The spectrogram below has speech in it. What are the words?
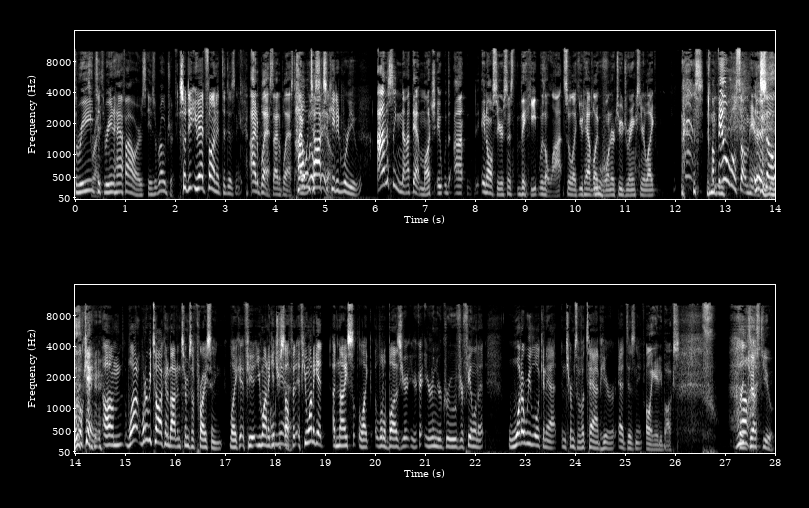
Country. Three That's to three and a half hours is a road trip. So did, you had fun at the Disney. I had a blast. I had a blast. How will say, intoxicated were you? honestly not that much it would uh, in all seriousness the heat was a lot so like you'd have like one or two drinks and you're like i'm feeling a little something here So okay, um, what what are we talking about in terms of pricing? Like if you, you want to get Oh, yourself, yeah. if you want to get a nice like a little buzz, you're, you're you're in your groove, you're feeling it. What are we looking at in terms of a tab here at Disney? oh like 80 bucks For just you.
